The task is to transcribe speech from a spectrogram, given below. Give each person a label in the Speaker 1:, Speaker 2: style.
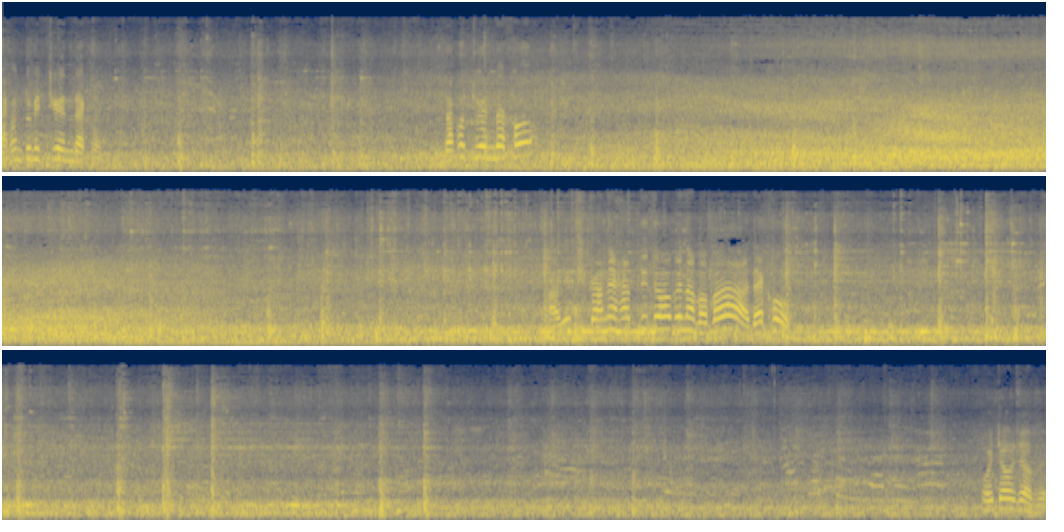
Speaker 1: এখন তুমি ট্রেন দেখো। দেখো ট্রেন দেখো। আগে কানে হাত দিতে হবে না বাবা, দেখো। ওইটাও যাবে।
